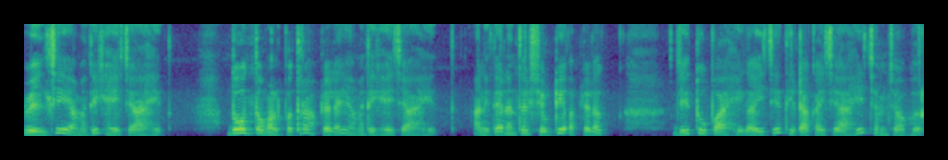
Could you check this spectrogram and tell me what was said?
वेलची यामध्ये घ्यायच्या आहेत. दोन तमालपत्र आपल्याला यामध्ये घ्यायचे आहेत. आणि त्यानंतर शेवटी आपल्याला जे तूप आहे गाईचे ते टाकायचे आहे चमचाभर.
